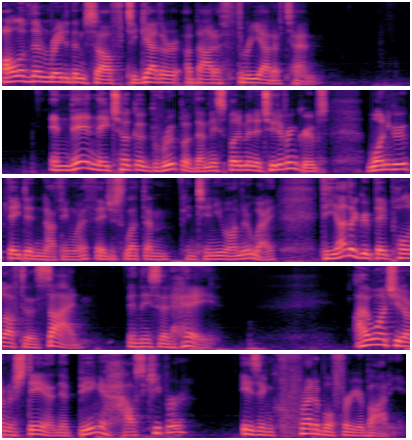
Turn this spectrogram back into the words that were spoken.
all of them rated themselves together about a three out of 10. And then they took a group of them, they split them into two different groups. One group they did nothing with, they just let them continue on their way. The other group they pulled off to the side and they said, hey, I want you to understand that being a housekeeper is incredible for your body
